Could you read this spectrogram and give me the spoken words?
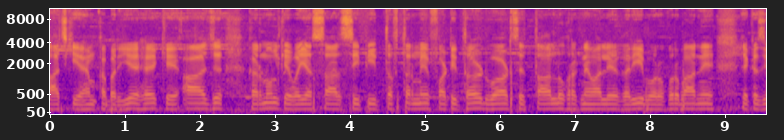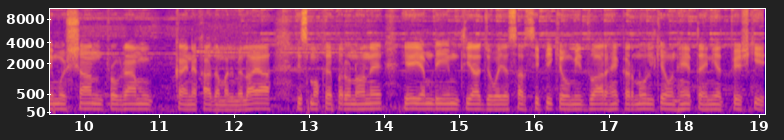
آج کی اہم خبر یہ ہے کہ آج کرنول کے وی ایس آر سی پی دفتر میں فورٹی تھرڈ وارڈ سے تعلق رکھنے والے غریب اور غربا نے ایک عظیم الشان پروگرام کا انعقاد عمل میں لایا۔ اس موقع پر انہوں نے اے ایم ڈی امتیاز جو وی ایس آر سی پی کے امیدوار ہیں، کرنول کے انہیں تہنیت پیش کی۔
